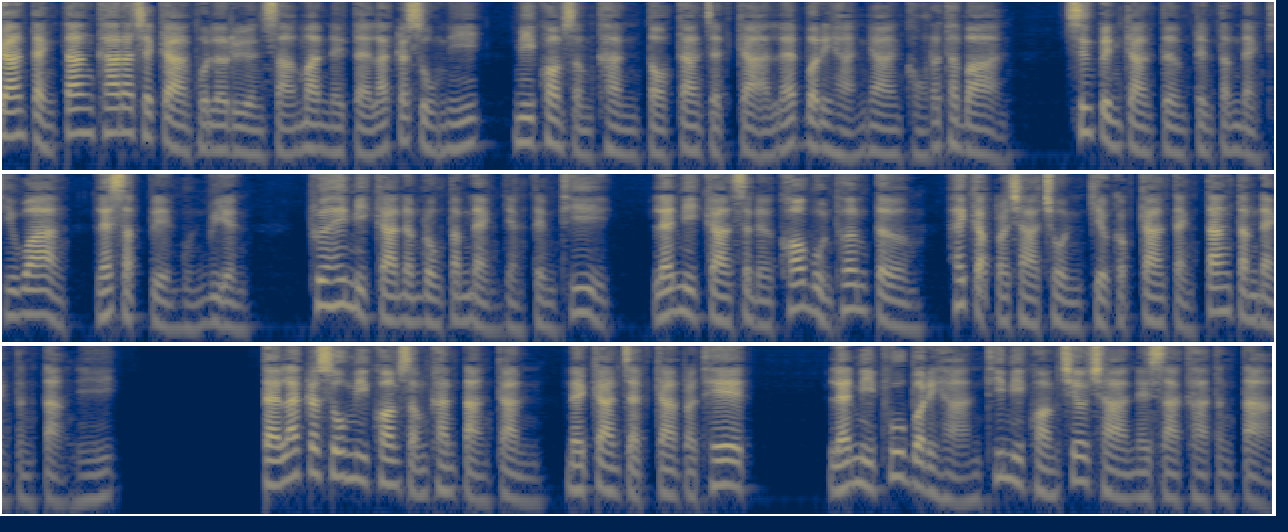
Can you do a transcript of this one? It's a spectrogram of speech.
การแต่งตั้งข้าราชการพลเรือนสามัญในแต่ละกระทรวงนี้มีความสำคัญต่อการจัดการและบริหารงานของรัฐบาล ซึ่งเป็นการเติมเต็มตำแหน่งที่ว่างและสับเปลี่ยนหมุนเวียน เพื่อให้มีการดำรงตำแหน่งอย่างเต็มที่ และมีการเสนอข้อมูลเพิ่มเติม ให้กับประชาชนเกี่ยวกับการแต่งตั้งตำแหน่งต่าง ๆ นี้ แต่ละกระทรวงมีความสำคัญต่างกันในการจัดการประเทศ และมีผู้บริหารที่มีความเชี่ยวชาญในสาขาต่าง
